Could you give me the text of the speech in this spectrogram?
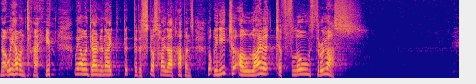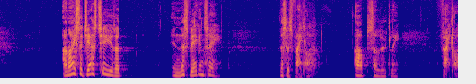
Now, we haven't time. We haven't time tonight to, to discuss how that happens, but we need to allow it to flow through us. And I suggest to you that in this vacancy, this is vital. Absolutely vital.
